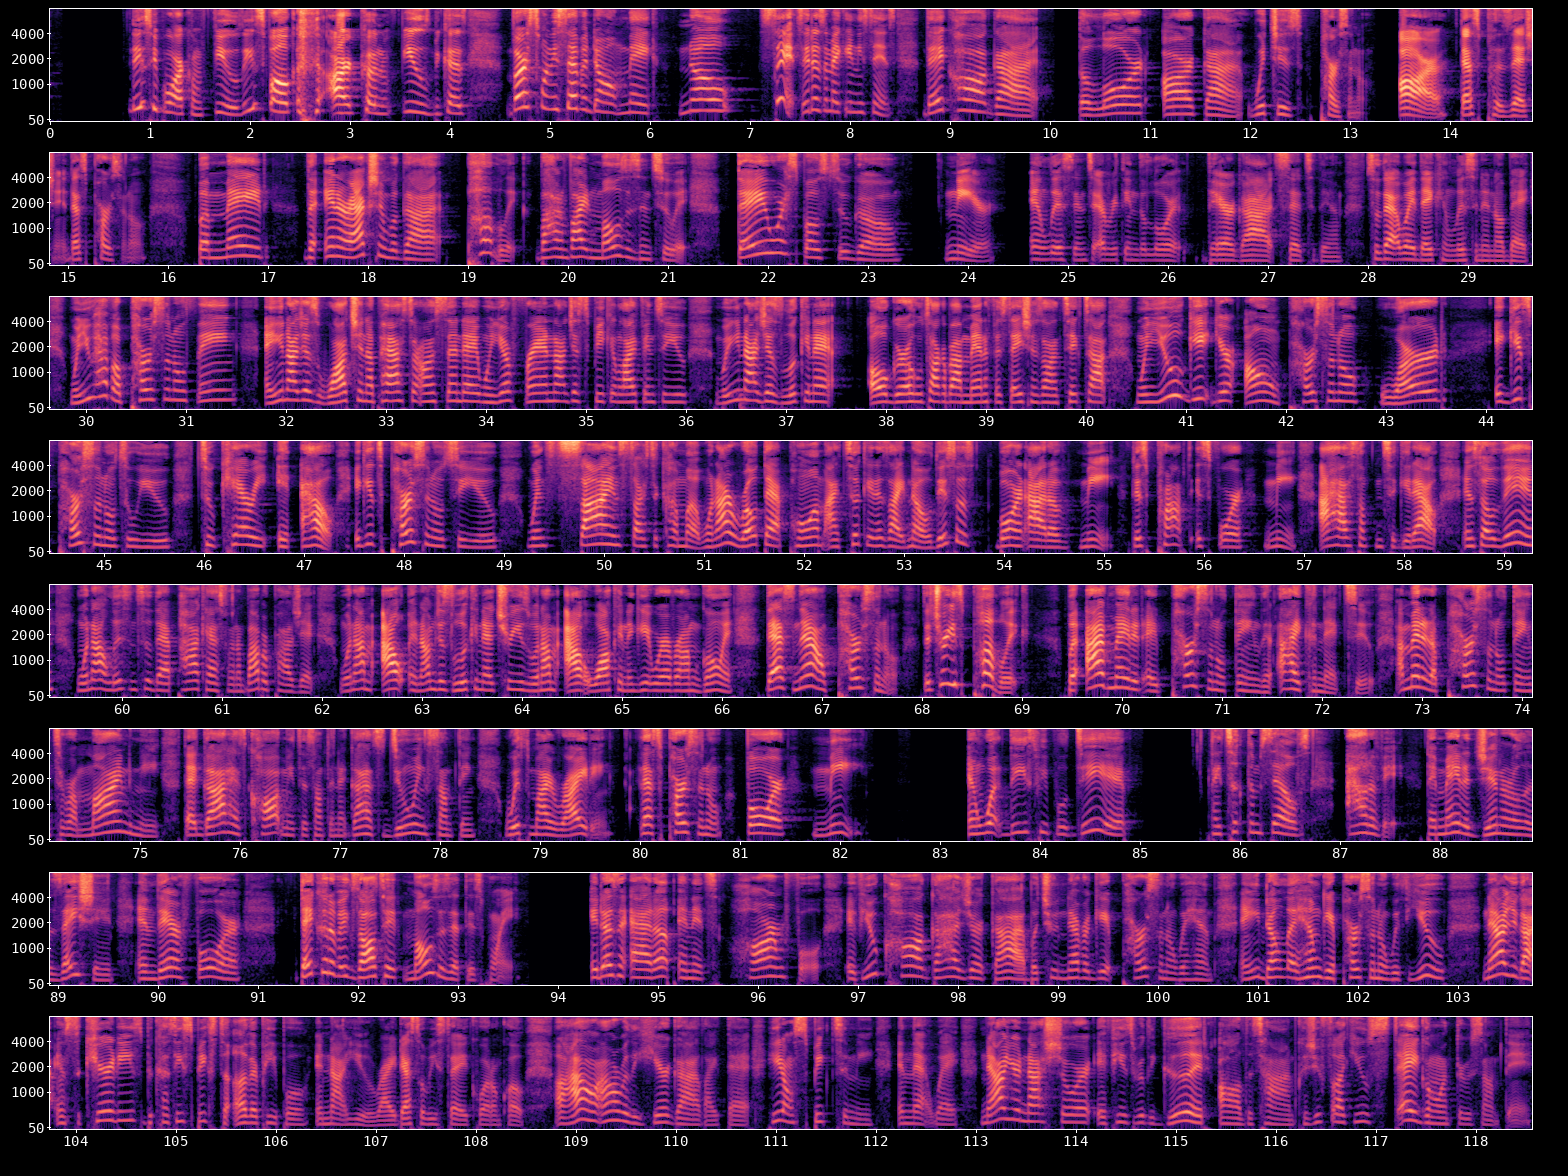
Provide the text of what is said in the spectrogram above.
These people are confused. These folk are confused because verse 27 don't make no sense. It doesn't make any sense. They call God the Lord our God, which is personal. Our, that's possession, that's personal. But made the interaction with God public by inviting Moses into it. They were supposed to go near and listen to everything the Lord, their God, said to them. So that way they can listen and obey. When you have a personal thing and you're not just watching a pastor on Sunday, when your friend not just speaking life into you, when you're not just looking at old girl who talk about manifestations on TikTok, when you get your own personal word, it gets personal to you to carry it out. It gets personal to you when signs start to come up. When I wrote that poem, I took it as like, no, this was born out of me. This prompt is for me. I have something to get out. And so then when I listen to that podcast from the Bible Project, when I'm out and I'm just looking at trees, when I'm out walking to get wherever I'm going, that's now personal. The tree's public, but I've made it a personal thing that I connect to. I made it a personal thing to remind me that God has called me to something, that God's doing something with my writing. That's personal for me. And what these people did, they took themselves out of it. They made a generalization, and therefore, they could have exalted Moses at this point. It doesn't add up and it's harmful. If you call God your God, but you never get personal with him and you don't let him get personal with you, now you got insecurities because he speaks to other people and not you, right? That's what we say, quote unquote. Uh, I don't I don't really hear God like that. He don't speak to me in that way. Now you're not sure if he's really good all the time because you feel like you stay going through something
